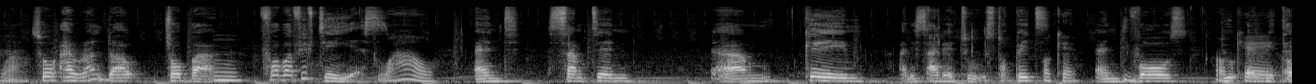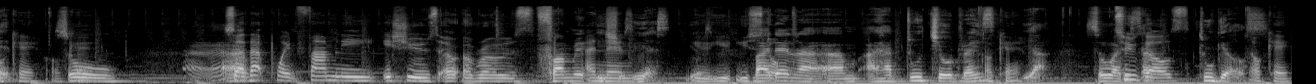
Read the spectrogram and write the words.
Wow. So I ran chop bar mm. for about 15 years. Wow. And something um, came I decided to stop it okay. and divorce, okay. do everything. Okay. okay. So, so at that point, family issues arose. Family and issues, yes, yes. You, you, you By then, uh, um, I had two children. Okay. Yeah. So I two girls. Two girls. Okay.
